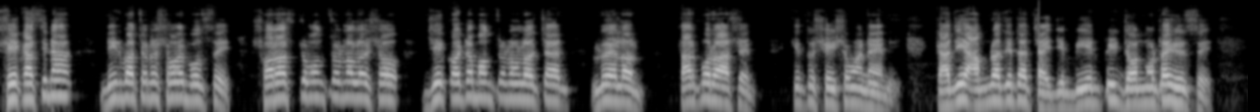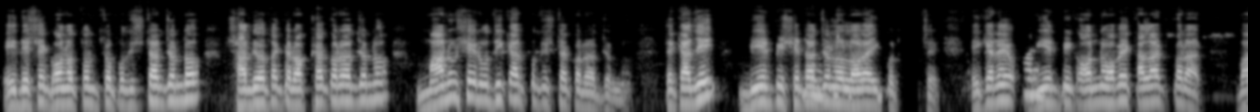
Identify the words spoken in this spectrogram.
শেখ হাসিনা নির্বাচনের সময় বলছে, স্বরাষ্ট্র মন্ত্রণালয় সহ যে কয়টা মন্ত্রণালয় চান লোয়েলন তারপরও আসেন, কিন্তু সেই সময় নেয়নি। কাজে আমরা যেটা চাই যে বিএনপির জন্মটাই হয়েছে এই দেশে গণতন্ত্র প্রতিষ্ঠার জন্য, স্বাধীনতাকে রক্ষা করার জন্য, মানুষের অধিকার প্রতিষ্ঠা করার জন্য। তো কাজেই বিএনপি সেটার জন্য লড়াই করছে। এখানে বিএনপি অন্যভাবে কালার্ট করার বা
